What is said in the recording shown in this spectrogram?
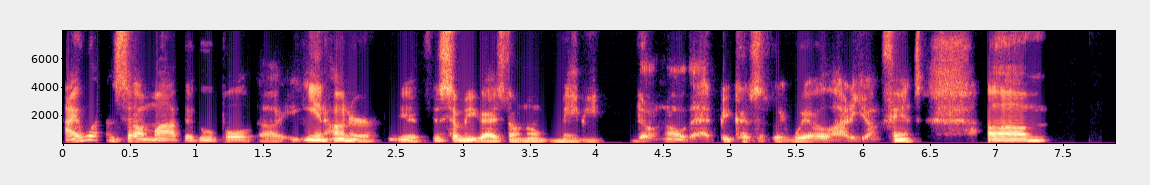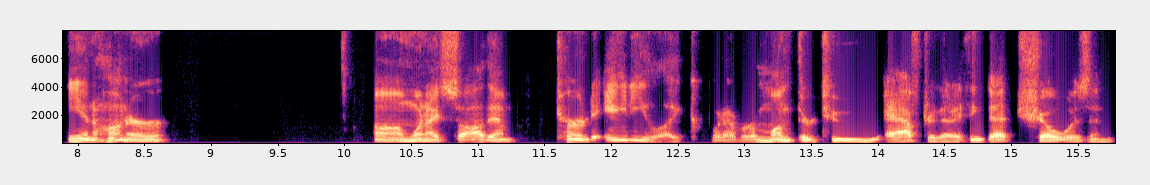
I went and saw Mott the Hoople, uh, Ian Hunter. If some of you guys don't know, maybe don't know that because we, we have a lot of young fans. Um, Ian Hunter, um, when I saw them, turned 80 like whatever, a month or two after that. I think that show was in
